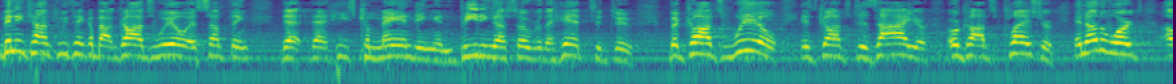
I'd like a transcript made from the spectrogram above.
many times we think about God's will as something that, that He's commanding and beating us over the head to do. But God's will is God's desire or God's pleasure. In other words, uh,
